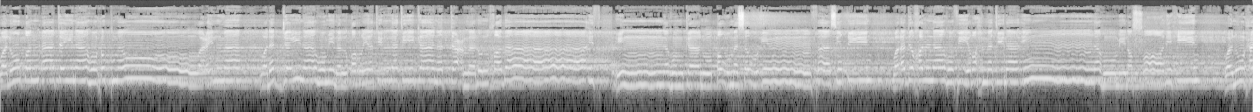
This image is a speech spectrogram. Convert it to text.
ولوطا آتيناه حكما ونجيناه من القرية التي كانت تعمل الخبائث. إنهم كانوا قوم سوء فاسقين. وأدخلناه في رحمتنا إنه من الصالحين. ونوحا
